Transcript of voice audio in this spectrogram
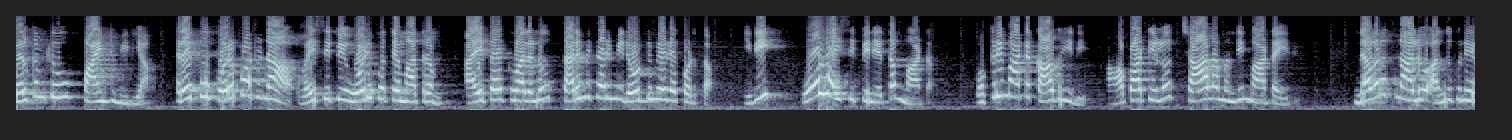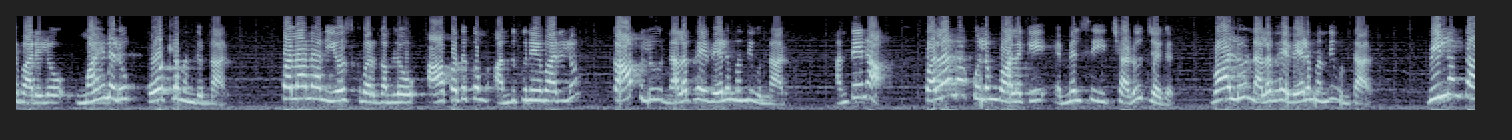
వెల్కమ్ టు పాయింట్ మీడియా రేపు పొరపాటున వైసీపీ ఓడిపోతే మాత్రం ఐపాక్ వాళ్ళను తరిమి తరిమి రోడ్డు మీదే కొడతాం. ఇది ఓ వైసీపీ నేత మాట. ఒకరి మాట కాదు ఇది. ఆ పార్టీలో చాలా మంది మాట ఇది. నవరత్నాలు అందుకునే వారిలో మహిళలు కోట్ల మంది ఉన్నారు. ఫలానా నియోజకవర్గంలో ఆ పథకం అందుకునే వారిలో కాపులు నలభై వేల మంది ఉన్నారు. అంతేనా? ఫలానా కులం వాళ్ళకి ఎమ్మెల్సీ ఇచ్చాడు జగన్. వాళ్ళు నలభై వేల మంది ఉంటారు. వీళ్ళంతా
